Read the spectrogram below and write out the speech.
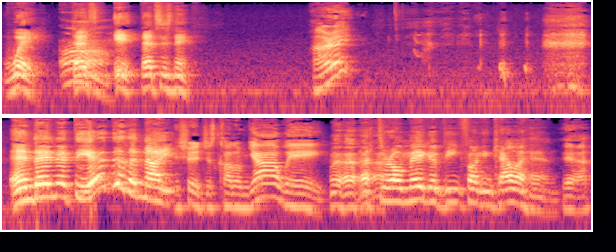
way. Oh. That's it. That's his name. All right. And then at the end of the night. I should have just called him Yahweh. after Omega beat fucking Callihan, Yeah.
